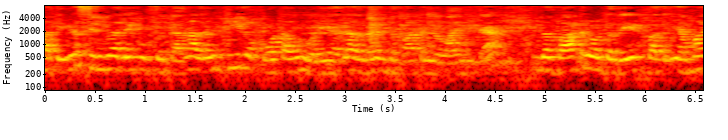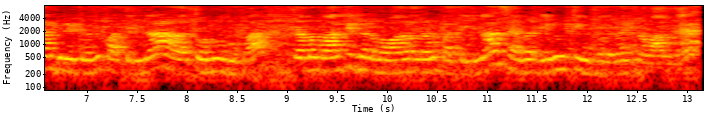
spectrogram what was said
பார்த்தீங்கன்னா சில்வர்லேயே கொடுத்துருக்காங்க. அதனால கீழே போட்டாலும் உடையாது. அதனால இந்த பாட்டில் நான் வாங்கிட்டேன். இந்த பாட்டிலோட ரேட் பார்த்தீங்கன்னா எம்ஆர்பி ரேட் வந்து பார்த்தீங்கன்னா தொண்ணூறுரூபா நம்ம மார்க்கெட்டில் நம்ம வாங்கினதுனால பார்த்தீங்கன்னா செவன் எழுபத்தி ஒம்பது ரூபாய்க்கு நான் வாங்கினேன்.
